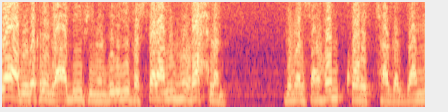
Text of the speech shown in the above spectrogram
جاء أبو بكر إلى أبي في منزله فاشترى منه رحلا ግመል ሳይሆን ኮርቻ ገዛና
